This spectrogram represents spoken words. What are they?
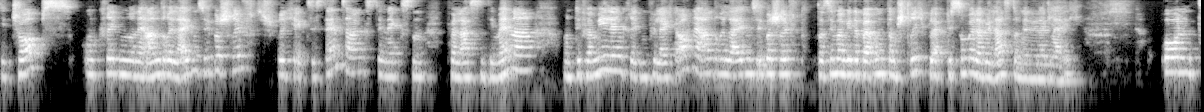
die Jobs und kriegen nur eine andere Leidensüberschrift, sprich Existenzangst. Die nächsten verlassen die Männer und die Familien kriegen vielleicht auch eine andere Leidensüberschrift. Da sind wir wieder bei unterm Strich, bleibt die Summe der Belastungen wieder gleich. Und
